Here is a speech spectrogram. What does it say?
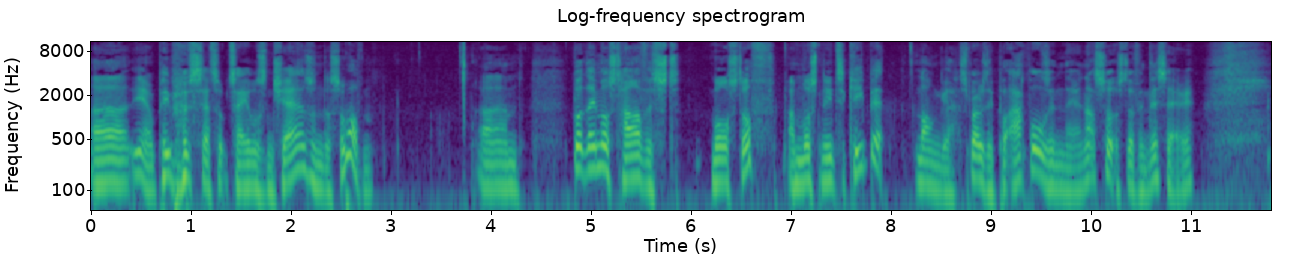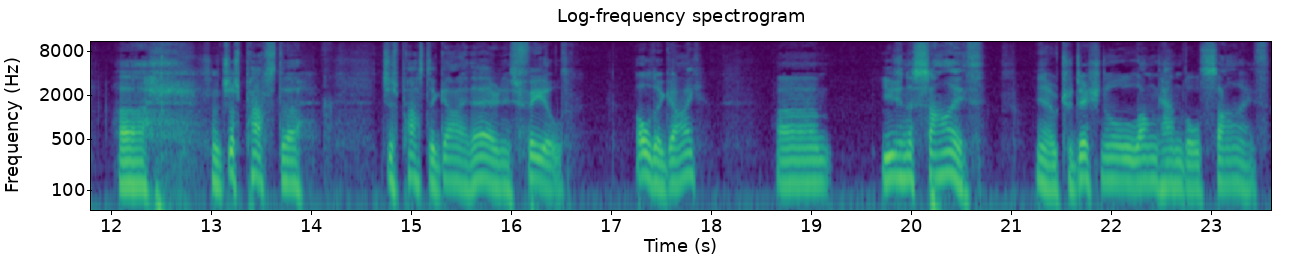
Uh, you know, people have set up tables and chairs under some of them. Um, but they must harvest more stuff and must need to keep it longer. I suppose they put apples in there and that sort of stuff in this area. Uh, so just past, uh, just past a guy there in his field, older guy, um, using a scythe, you know, traditional long-handled scythe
